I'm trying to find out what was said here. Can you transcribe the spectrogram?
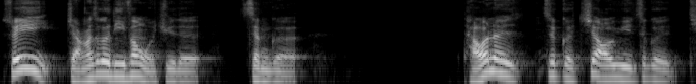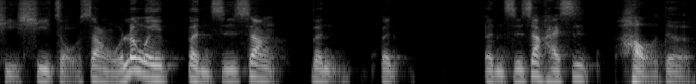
所以讲到这个地方，我觉得整个台湾的这个教育这个体系走上，我认为本质上本本本质上还是好的。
